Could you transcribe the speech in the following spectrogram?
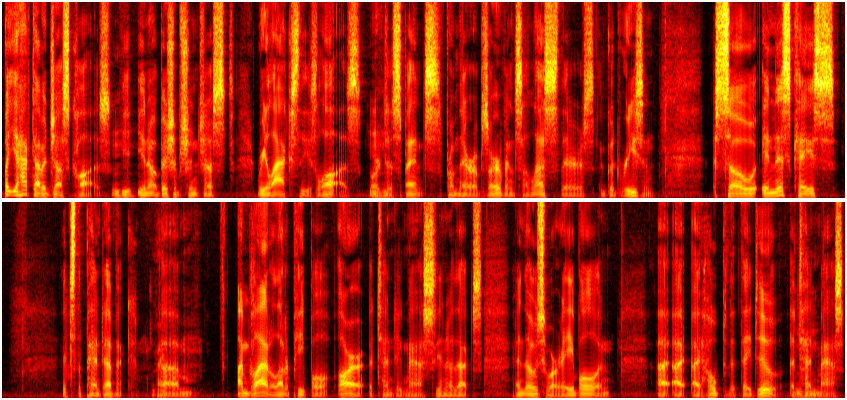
But you have to have a just because You, mm-hmm. you know, a bishop shouldn't just relax these laws or mm-hmm. dispense from their observance unless there's a good reason. So in this case, it's the pandemic. Um, I'm glad a lot of people are attending mass. You know, that's and those who are able, and I, I, I hope that they do attend mass.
